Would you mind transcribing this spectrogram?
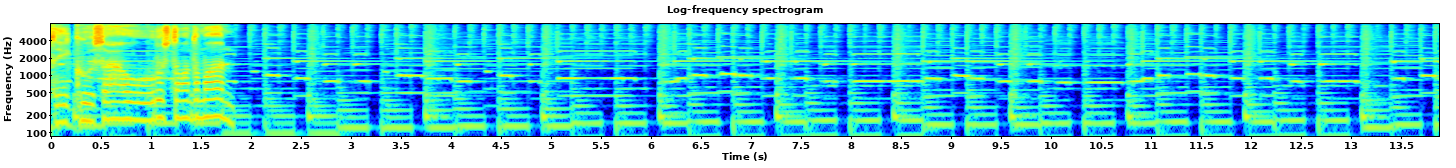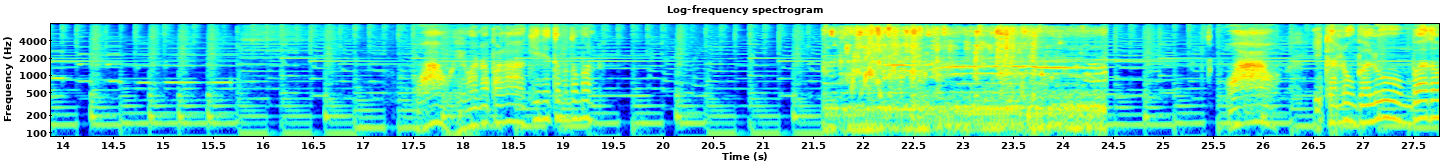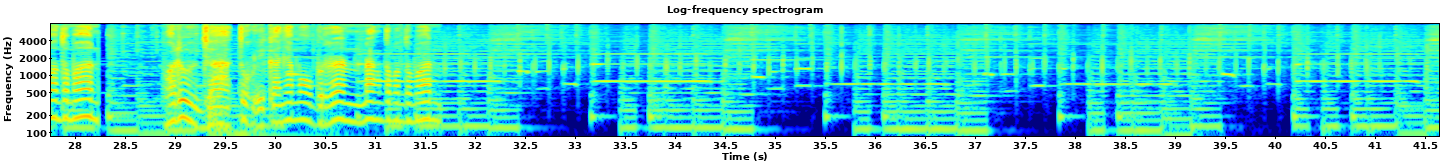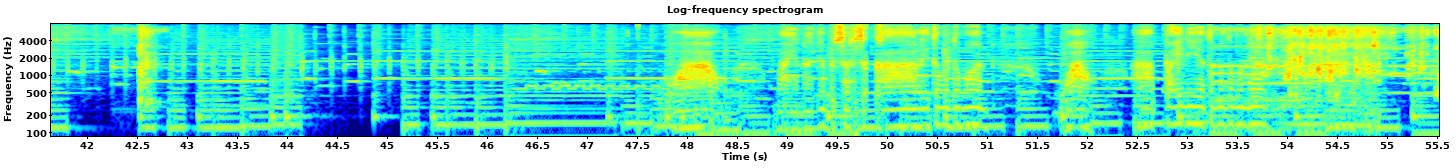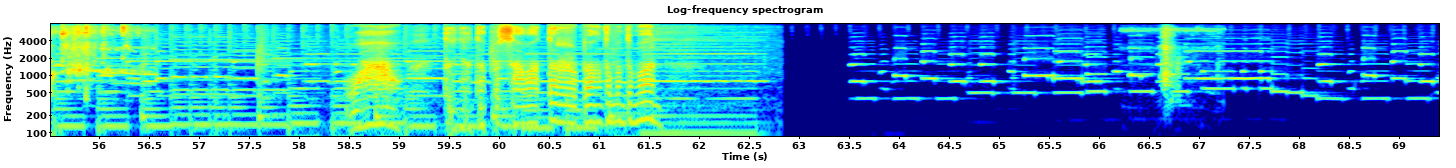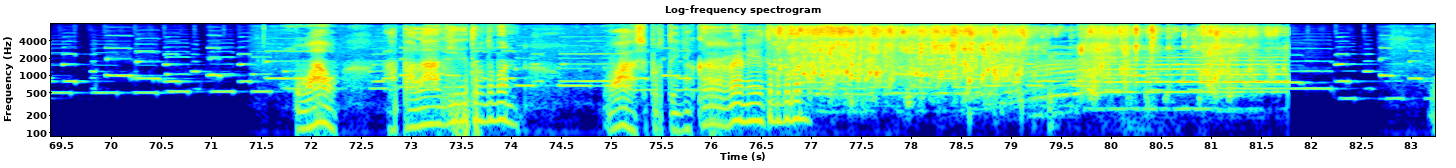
Stegosaurus teman-teman. Wow, hewan apa lagi nih teman-teman? Wow, ikan lumba-lumba teman-teman. Waduh, jatuh ikannya mau berenang teman-teman. Wow, mainannya besar sekali teman-teman. Wow, apa ini ya teman-teman ya? Wow, ternyata pesawat terbang teman-teman. Wow, apalagi ini teman-teman? Wah, sepertinya keren ini teman-teman.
